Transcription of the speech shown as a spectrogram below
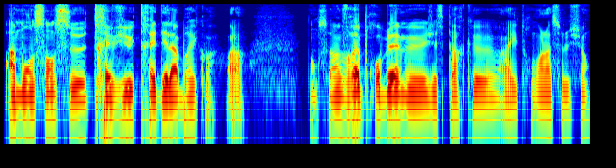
à mon sens, très vieux, très délabré. Quoi. Voilà. Donc c'est un vrai problème et j'espère qu'ils trouveront la solution.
